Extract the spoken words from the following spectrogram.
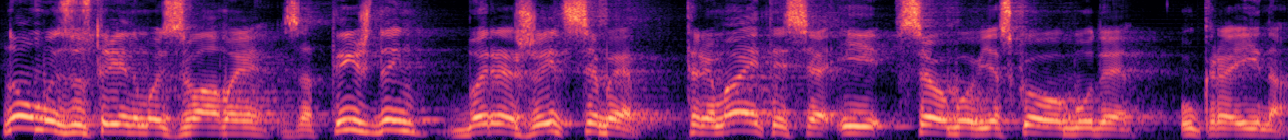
Ну а ми зустрінемось з вами за тиждень. Бережіть себе, тримайтеся, і все обов'язково буде Україна.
